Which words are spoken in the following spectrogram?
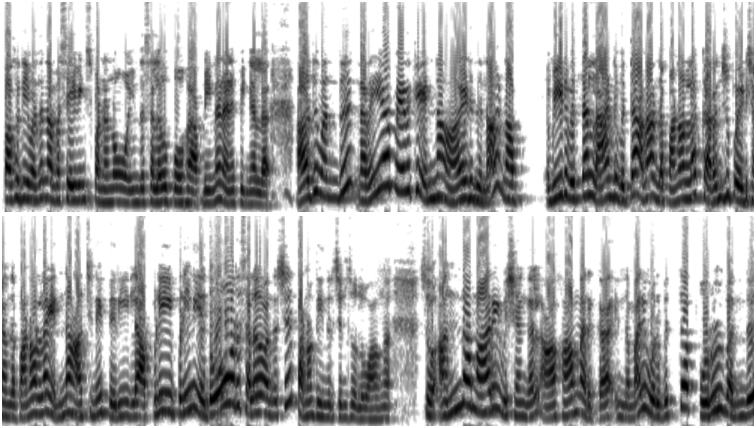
பகுதியை வந்து நம்ம சேவிங்ஸ் பண்ணணும் இந்த செலவு போக அப்படின்னு நினைப்பீங்கல்ல. அது வந்து நிறைய பேருக்கு என்ன ஆயிடுதுன்னா நான் வீடு வித்தேன் லேண்டு வித்தேன் ஆனால் அந்த பணம்லாம் கரைஞ்சு போயிடுச்சு. அந்த பணம்லாம் என்ன ஆச்சுன்னே தெரியல. அப்படி இப்படின்னு ஏதோ ஒரு செலவு வந்துச்சு பணம் தீந்துருச்சுன்னு சொல்லுவாங்க. ஸோ அந்த மாதிரி விஷயங்கள் ஆகாமல் இருக்க இந்த மாதிரி ஒரு வித்த பொருள் வந்து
